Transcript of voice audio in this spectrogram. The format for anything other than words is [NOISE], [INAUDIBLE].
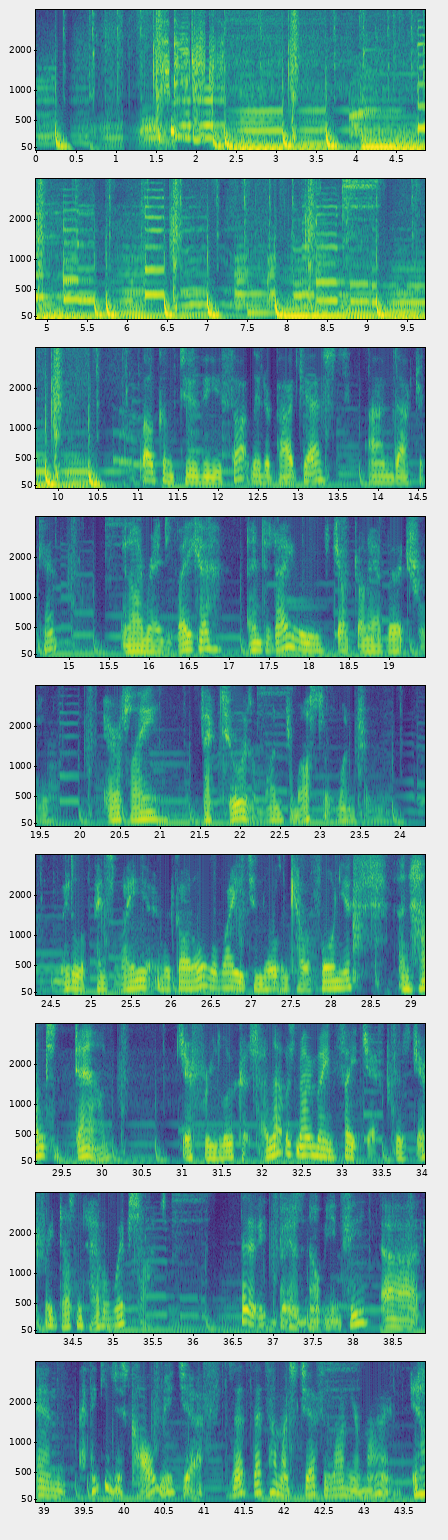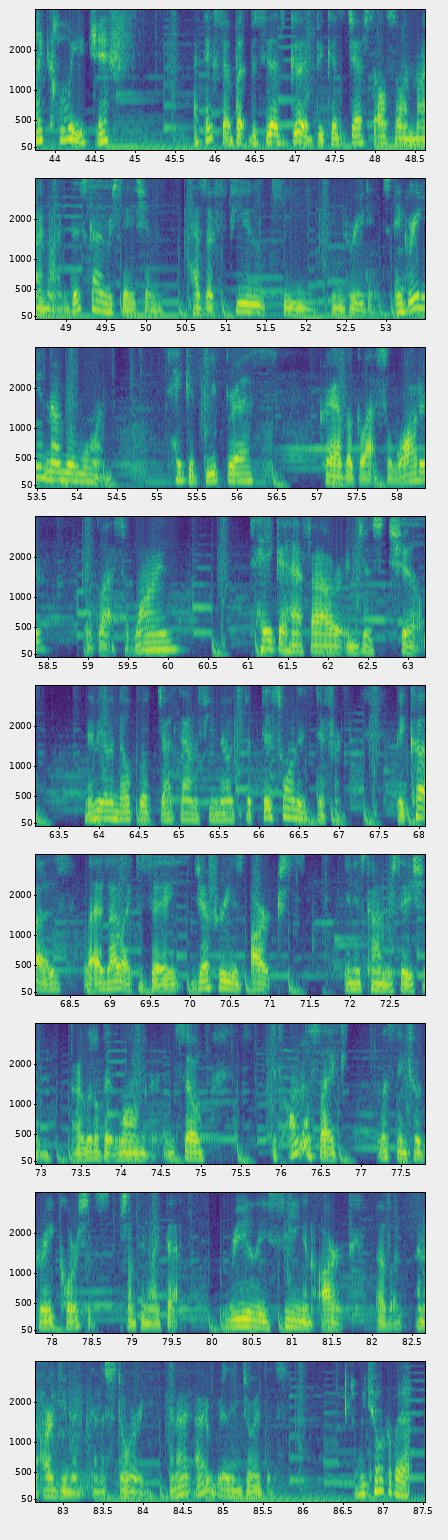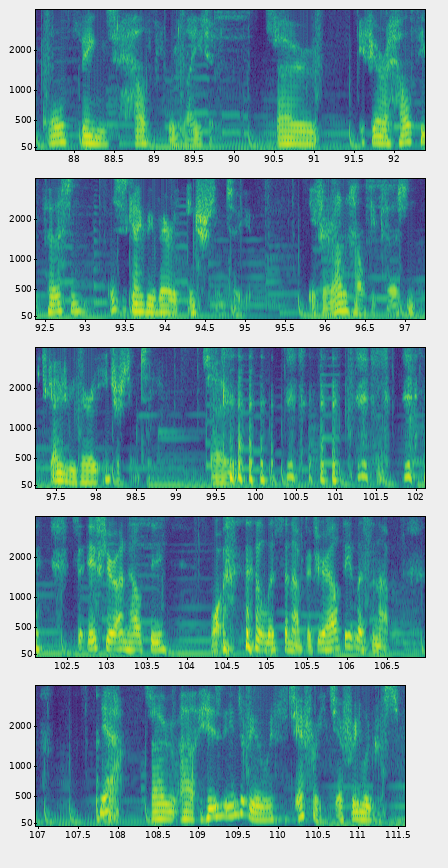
Welcome to the Thought Leader Podcast. I'm Dr. Kent. And I'm Randy Baker. And today we've jumped on our virtual aeroplane. In fact, two of them one from Austin, one from the middle of Pennsylvania. And we've gone all the way to Northern California and hunted down Jeffrey Lucas. And that was no mean feat, Jeff, because Jeffrey doesn't have a website. But it was no mean feat. Uh, and I think you just called me Jeff. That's that's how much Jeff is on your mind. Did I call you Jeff? I think so. But but see, that's good because Jeff's also on my mind. This conversation has a few key ingredients. Ingredient number one: take a deep breath, grab a glass of water, a glass of wine, take a half hour and just chill Maybe have a notebook, jot down a few notes, but this one is different because, as I like to say, Jeffrey's arcs in his conversation are a little bit longer. And so it's almost like listening to a great courses, something like that. Really seeing an arc of a, an argument and a story. And I, I really enjoyed this. Can we talk about all things health related. So if you're a healthy person, this is going to be very interesting to you. If you're an unhealthy person, it's going to be very interesting to you. So, [LAUGHS] so if you're unhealthy, [LAUGHS] listen up. If you're healthy, listen up. yeah. So uh, here's the interview with Jeffrey, Jeffrey Lucas.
